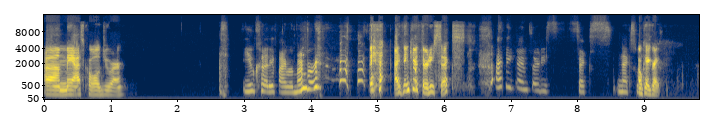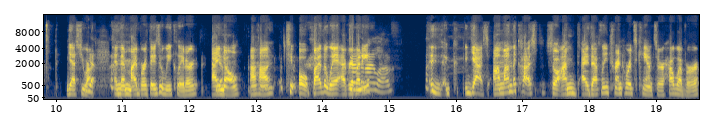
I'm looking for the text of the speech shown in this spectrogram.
um, may I ask how old you are? You could if I remember. I think you're 36. I think I'm 36 next week. Okay, great. Yes, you are. Yeah. And then my birthday's a week later. I Yeah. know. Uh huh. Oh, by the way, everybody. I love. Yes, I'm on the cusp. So I'm I definitely trend towards cancer. However,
